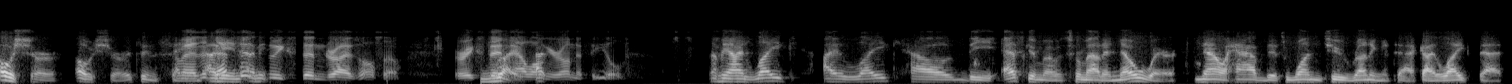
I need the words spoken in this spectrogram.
Oh, sure. Oh, sure. It's insane. I mean, that, I that mean, tends I mean, to extend drives also, or extend Right. how long I- you're on the field. I mean, I like I like how the Eskimos from out of nowhere now have this one-two running attack. I like that,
